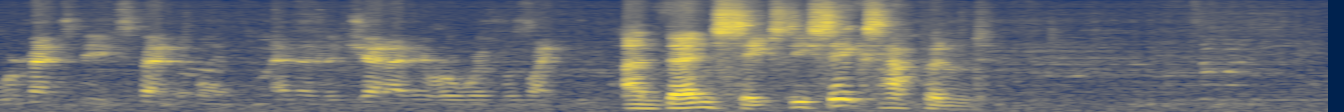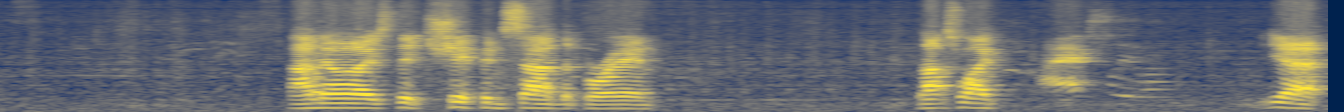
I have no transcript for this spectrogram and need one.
we're meant to be expendable, and then the Jedi they were with was like, And then 66 happened. I know, it's the chip inside the brain. That's why, I actually yeah,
